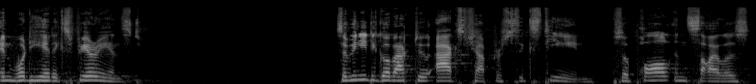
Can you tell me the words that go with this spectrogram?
and what he had experienced? So we need to go back to Acts chapter 16. So Paul and Silas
